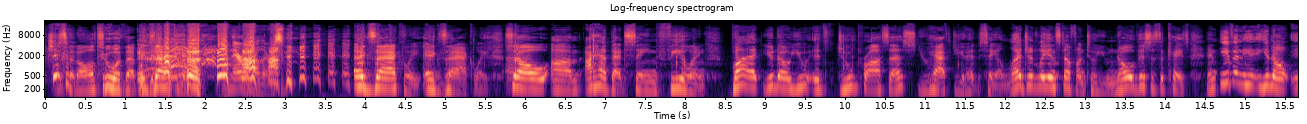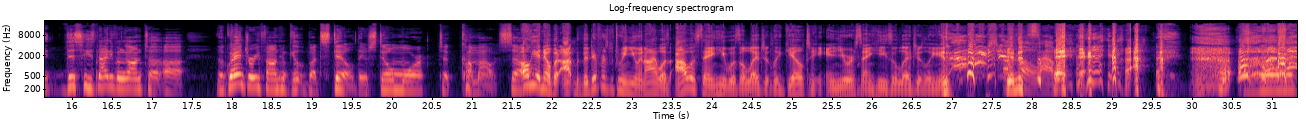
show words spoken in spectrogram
She said all two of them exactly. and they're brothers. exactly exactly so um i had that same feeling but you know you it's due process you have to you have to say allegedly and stuff until you know this is the case and even you know it, this he's not even gone to uh the grand jury found him guilty but still there's still more to come out so oh yeah, no, but, I, but the difference between you and I was I was saying he was allegedly guilty, and you were saying he's allegedly in- innocent. oh wow. Lord,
